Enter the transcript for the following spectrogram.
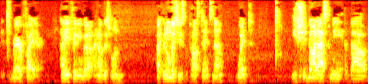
it's rarefied air. How are you feeling about how this one? I can almost use the past tense now. Went. You should not ask me about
